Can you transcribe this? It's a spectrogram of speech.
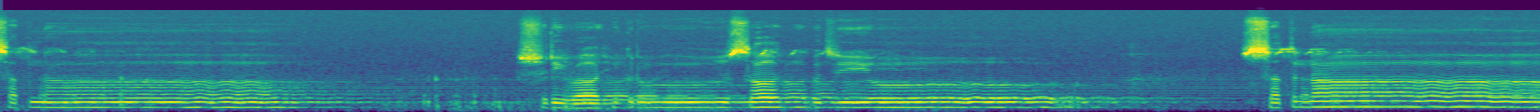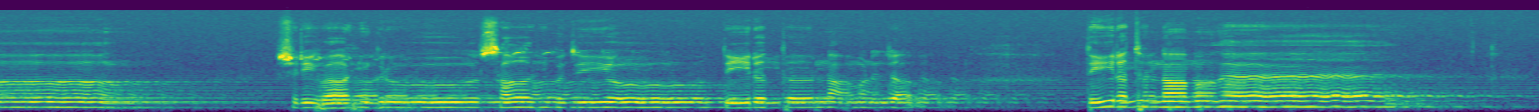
ਸਤਨਾਮ। ਸ੍ਰੀ ਵਾਹਿਗੁਰੂ ਸਾਹਿਬ ਜੀਓ। ਸਤਨਾਮ। ਸ੍ਰੀ ਵਾਹਿਗੁਰੂ ਸਾਹਿਬ ਜੀਓ। ਤੀਰਥ ਨਾਮਨ ਜਾਓ। ਤੀਰਥ ਨਾਮ ਹੈ।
